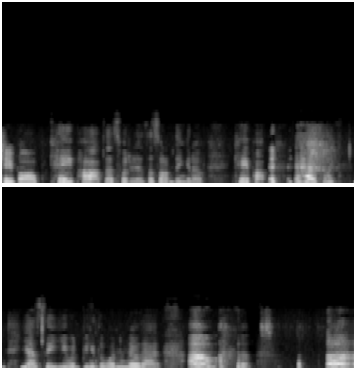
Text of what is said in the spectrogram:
K-pop. K-pop. That's what it is. That's what I'm thinking of. K-pop. It has like, yeah. See, you would be the one to know that. Um, uh,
